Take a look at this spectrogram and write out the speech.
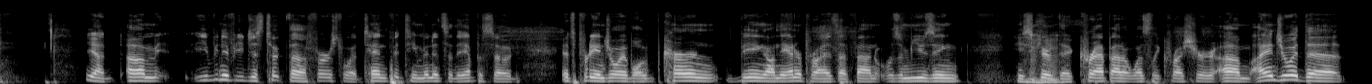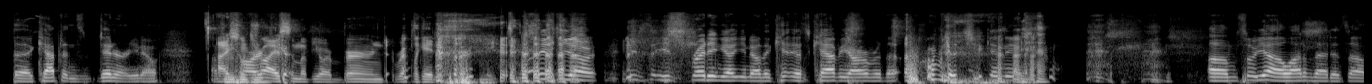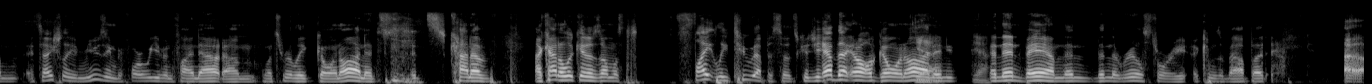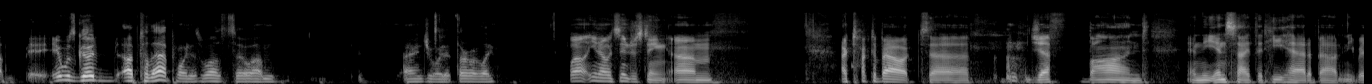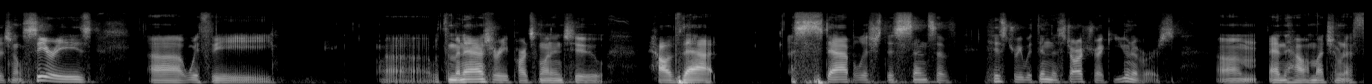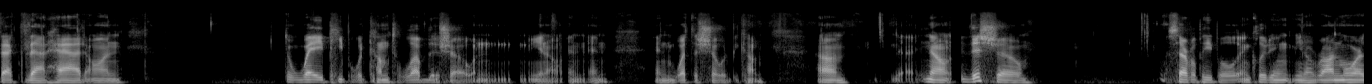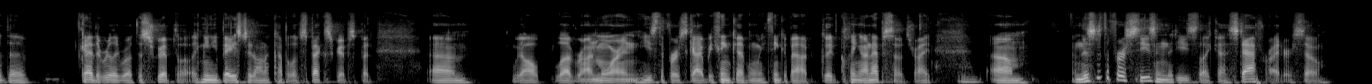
Yeah, um, even if you just took the first what 10, 15 minutes of the episode, it's pretty enjoyable. Kurn being on the Enterprise, I found was amusing. He scared the crap out of Wesley Crusher. Um, I enjoyed the the captain's dinner. You know, I shall try some of your burned, replicated burnt meat. you know, he's, he's spreading, uh, you know, the ca- his caviar over the over the chicken. um, so yeah, a lot of that is um, it's actually amusing before we even find out um, what's really going on. It's it's kind of I kind of look at it as almost slightly two episodes because you have that all going on Yeah, and you, yeah. and then bam, then then the real story comes about. But uh, it, it was good up to that point as well. So um, I enjoyed it thoroughly. Well, you know, it's interesting. Um, I talked about uh, Jeff Bond and the insight that he had about in the original series uh, with the uh, with the menagerie parts one and two, how that established this sense of history within the Star Trek universe, um, and how much of an effect that had on the way people would come to love the show, and you know, and and and what the show would become. Um, now, this show, several people, including you know Ron Moore, the guy that really wrote the script. I mean, he based it on a couple of spec scripts, but um, we all love Ron Moore, and he's the first guy we think of when we think about good Klingon episodes, right? Um, and this is the first season that he's like a staff writer, so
